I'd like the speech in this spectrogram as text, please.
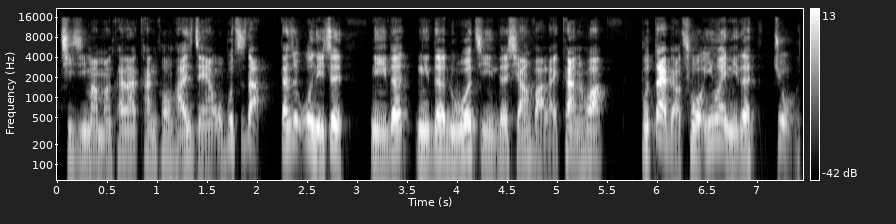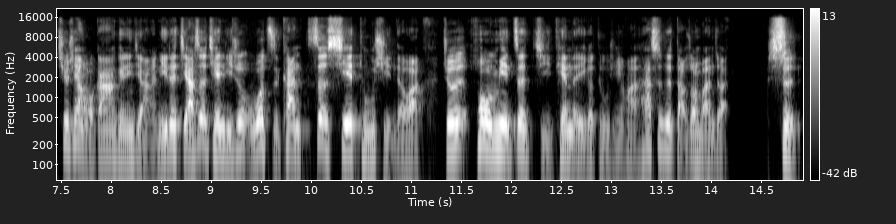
急急忙忙看它看空还是怎样，我不知道。但是问题是，你的你的逻辑、你的想法来看的话。不代表错，因为你的就就像我刚刚跟你讲，你的假设前提说，我只看这些图形的话，就是后面这几天的一个图形的话，它是不是倒转反转？是。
